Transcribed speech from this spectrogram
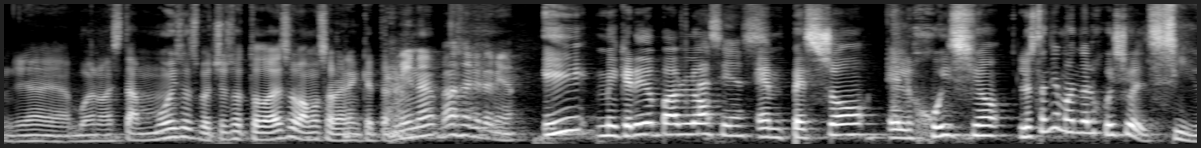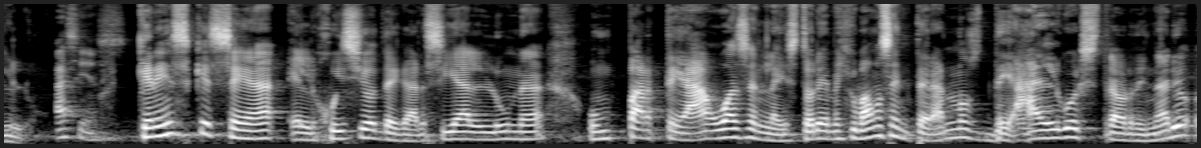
Ah, normal. Ya, ya. Bueno, está muy sospechoso todo eso. Vamos a ver en qué termina. Vamos a ver qué termina. Y mi querido Pablo, Así es. empezó el juicio. Lo están llamando el juicio del siglo. Así es. ¿Crees que sea el juicio de García Luna un parteaguas en la historia de México? ¿Vamos a enterarnos de algo extraordinario?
